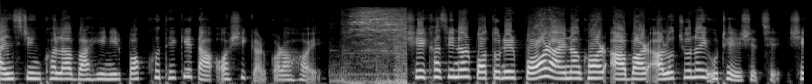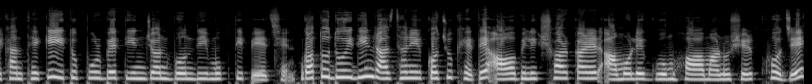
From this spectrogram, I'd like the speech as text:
আইন শৃঙ্খলা বাহিনীর পক্ষ থেকে তা অস্বীকার করা হয়। শেখ হাসিনার পতনের পর আয়নাঘর আবার আলোচনায় উঠে এসেছে। সেখান থেকে ইতোপূর্বে তিনজন বন্দী মুক্তি পেয়েছেন। গত দুই দিন রাজধানীর কচুক্ষেতে আওয়ামী লীগ সরকারের আমলে গুম হওয়া মানুষের খোঁজে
